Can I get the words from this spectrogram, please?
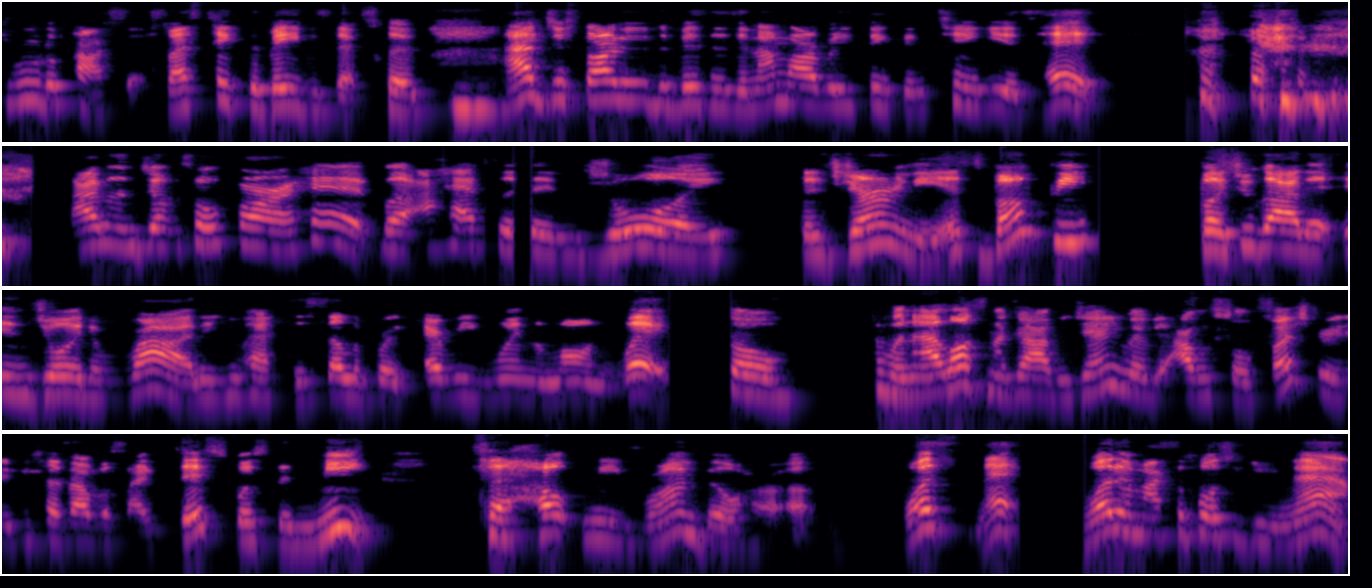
through the process. Let's take the baby steps because mm-hmm. I just started the business and I'm already thinking 10 years ahead. I done jumped so far ahead, but I have to enjoy the journey. It's bumpy, but you got to enjoy the ride and you have to celebrate every win along the way. So when I lost my job in January, I was so frustrated because I was like, this was the meat to help me run Build Her Up. What's next? What am I supposed to do now?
